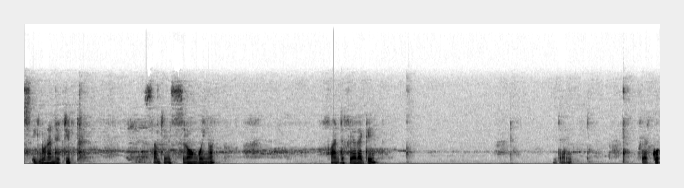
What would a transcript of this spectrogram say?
just ignore and something is wrong going on. Find the fare again. Then fare code.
